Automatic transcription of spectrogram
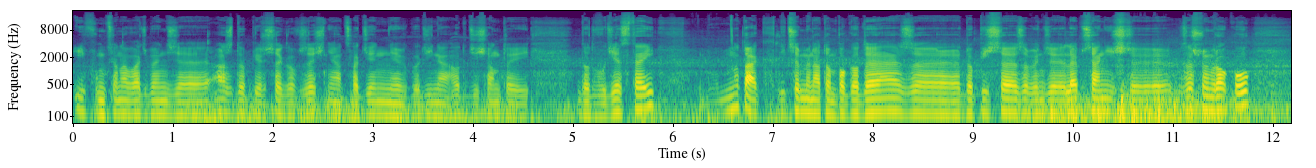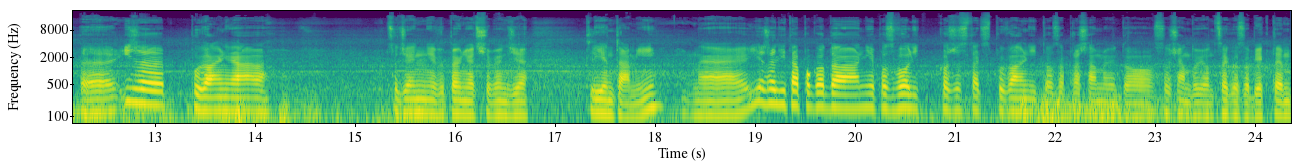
i funkcjonować będzie aż do 1 września, codziennie w godzinach od 10 do 20. No tak, liczymy na tą pogodę, że dopisze, że będzie lepsza niż e, w zeszłym roku e, i że pływalnia codziennie wypełniać się będzie klientami. E, Jeżeli ta pogoda nie pozwoli korzystać z pływalni, to zapraszamy do sąsiadującego z obiektem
